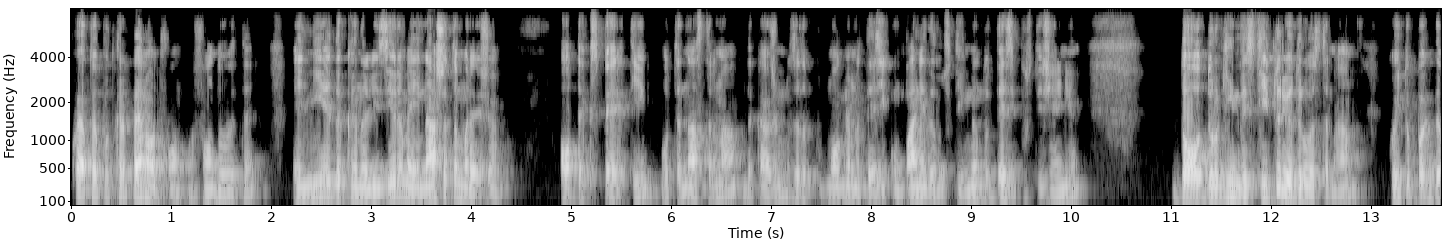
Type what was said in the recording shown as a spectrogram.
която е подкрепена от фонд фондовете, е ние да канализираме и нашата мрежа от експерти от една страна, да кажем, за да помогнем на тези компании да достигнат до тези постижения до други инвеститори от друга страна, които пък да,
